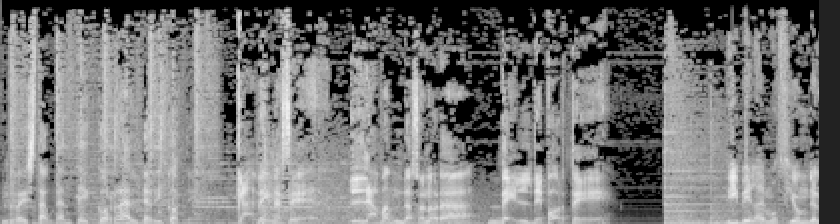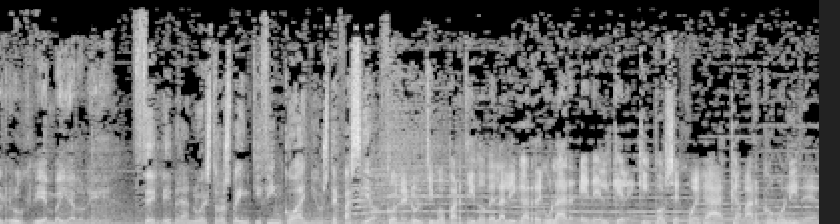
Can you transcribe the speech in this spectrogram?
Restaurante Corral de Ricote. Cadena Ser, la banda sonora del deporte. Vive la emoción del rugby en Valladolid. Celebra nuestros 25 años de pasión. Con el último partido de la liga regular en el que el equipo se juega a acabar como líder.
